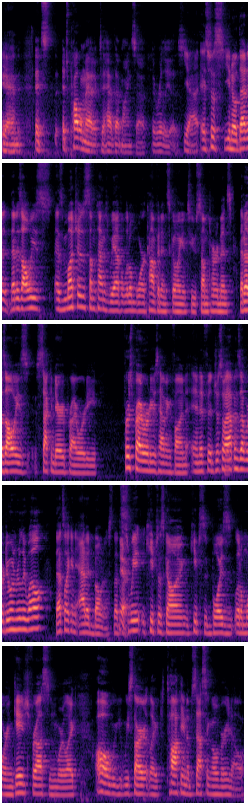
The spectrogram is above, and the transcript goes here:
Yeah. and it's it's problematic to have that mindset it really is Yeah, it's just you know that is, that is always as much as sometimes we have a little more confidence going into some tournaments. That is always secondary priority. First priority is having fun, and if it just so happens that we're doing really well, that's like an added bonus. That's Yeah. sweet. It keeps us going, keeps the boys a little more engaged for us, and we're like, oh, we, we start like talking, obsessing over, you know,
